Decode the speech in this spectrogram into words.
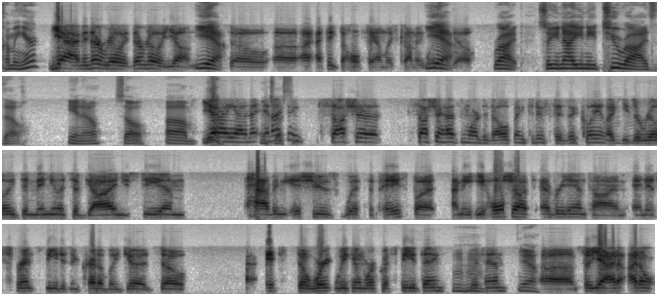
coming here. Yeah, I mean they're really they're really young. Yeah. So uh, I, I think the whole family's coming. with Yeah, right. So you now you need two rides though, you know. So um, Yeah, yeah, and, I- and I think Sacha Sacha has more developing to do physically. Like he's a Mm-hmm. really diminutive guy, and you see him having issues with the pace. But I mean, he whole shots every damn time, and his sprint speed is incredibly good. So uh, it's the work we can work with speed thing Mhm. with him. yeah, Um, so yeah, I, I don't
